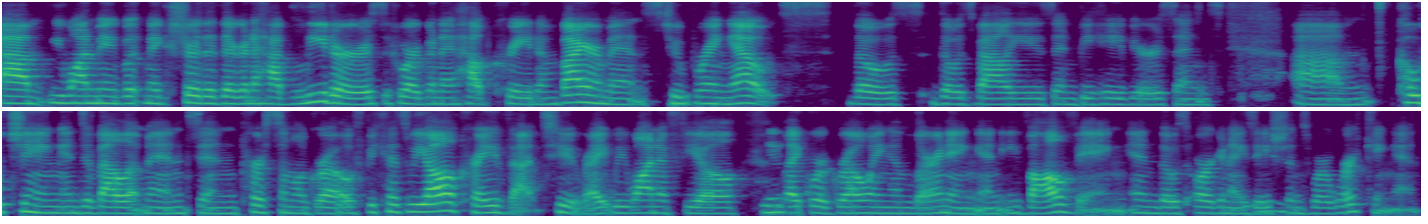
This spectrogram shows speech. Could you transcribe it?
um, you want to make, make sure that they're going to have leaders who are going to help create environments to bring mm-hmm. out those those values and behaviors and um, coaching and development and personal growth because we all crave that too right we want to feel yeah. like we're growing and learning and evolving in those mm-hmm. organizations we're working in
